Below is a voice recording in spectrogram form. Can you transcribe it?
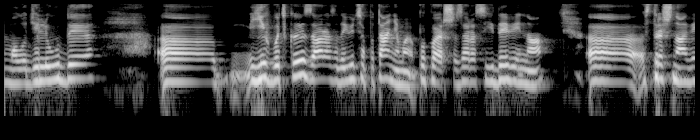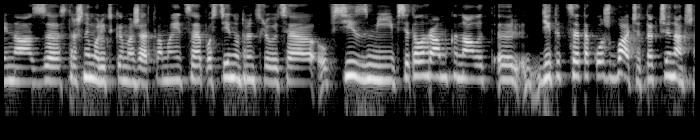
молоді люди. Е, їх батьки зараз задаються питаннями. По-перше, зараз йде війна, е, страшна війна з страшними людськими жертвами. І це постійно транслюється всі ЗМІ, всі телеграм-канали. Е, Діти це також бачать, так чи інакше.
